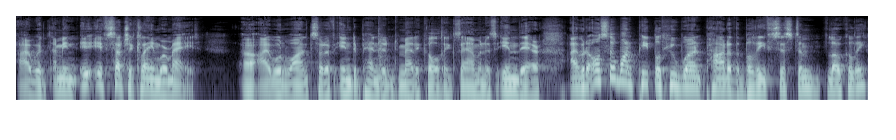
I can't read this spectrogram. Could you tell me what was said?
I would I mean if such a claim were made, uh, I would want sort of independent medical examiners in there. I would also want people who weren't part of the belief system locally.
